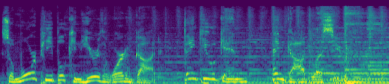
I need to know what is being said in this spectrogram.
so more people can hear the Word of God. Thank you again, and God bless you.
